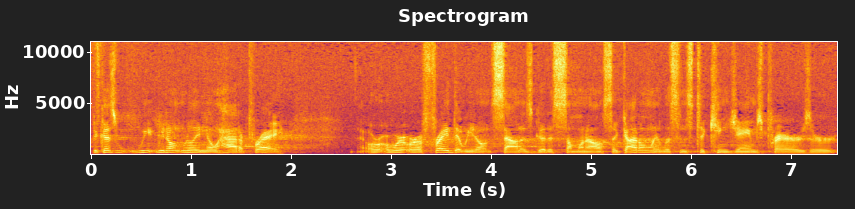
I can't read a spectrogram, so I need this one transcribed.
because we, we don't really know how to pray. Or, or we're afraid that we don't sound as good as someone else. That God only listens to King James prayers or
